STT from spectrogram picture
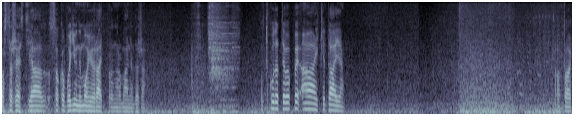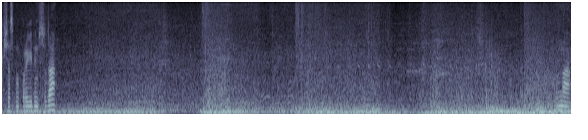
Просто жесть, я соко боїв не можу грати про нормально даже. Откуда ТВП? Ай, кидає. Отак, зараз ми проїдемо сюди. На.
